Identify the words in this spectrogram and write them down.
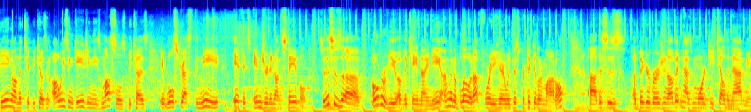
being on the tippy toes and always engaging these muscles because it will stress the knee if it's injured and unstable. So this is an overview of the canine knee. I'm gonna blow it up for you here with this particular model. Uh, this is a bigger version of it and has more detailed anatomy.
